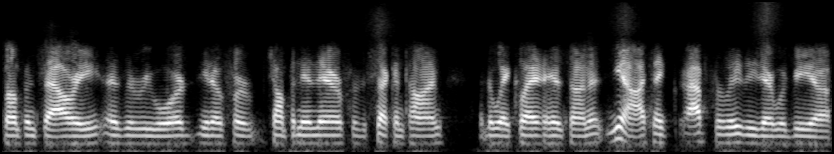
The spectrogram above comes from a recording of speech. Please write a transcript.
bump in salary as a reward, you know, for jumping in there for the second time the way Clay has done it. Yeah, I think absolutely there would be a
